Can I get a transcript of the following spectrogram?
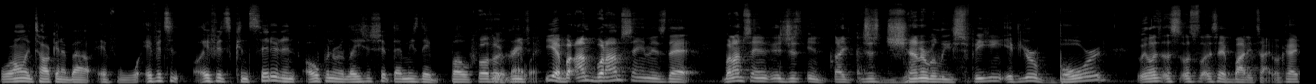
we're only talking about if if it's an, if it's considered an open relationship, that means they both both agree. Yeah, but I'm what I'm saying is that what I'm saying is just in like just generally speaking, if you're bored. Let's, let's, let's, let's say body type, okay?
